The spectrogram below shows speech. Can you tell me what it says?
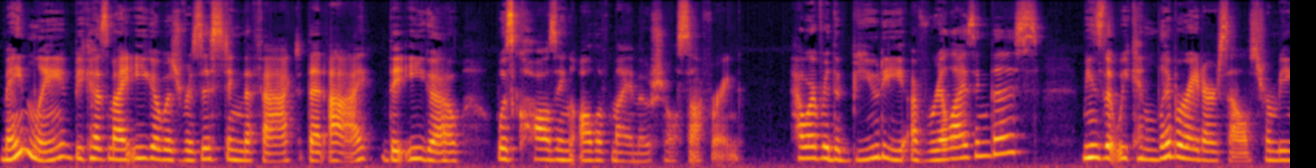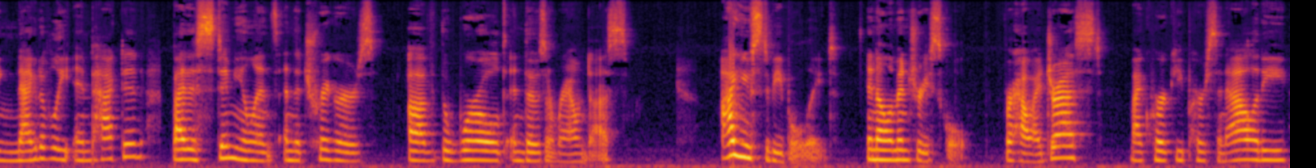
Mainly because my ego was resisting the fact that I, the ego, was causing all of my emotional suffering. However, the beauty of realizing this means that we can liberate ourselves from being negatively impacted by the stimulants and the triggers of the world and those around us. I used to be bullied in elementary school for how I dressed, my quirky personality,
